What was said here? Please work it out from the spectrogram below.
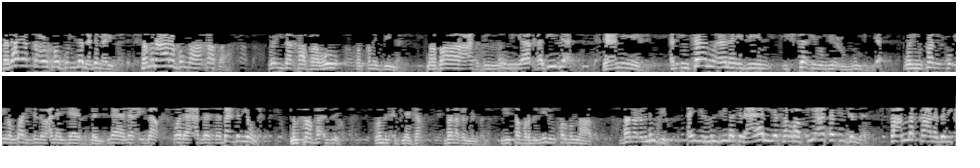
فلا يقع الخوف إلا بعد معرفة. فمن عرف الله خافه وإذا خافه فانقمت ما ضاعت بالنوم يا خديجة. يعني الإنسان آنئذ يشتغل بالعبودية وينطلق إلى الله جل وعلا جادا لا لعب ولا عبث بعد اليوم. من خاف ادلج ومن ادلج بلغ المنزل. اللي سافر بالليل وصل بالنهار بلغ المنزل أي المنزلة العالية الرفيعة في الجنة. فعلق على ذلك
